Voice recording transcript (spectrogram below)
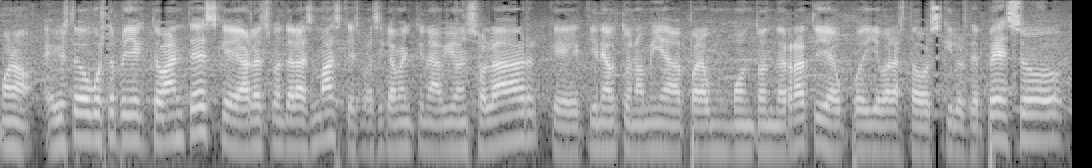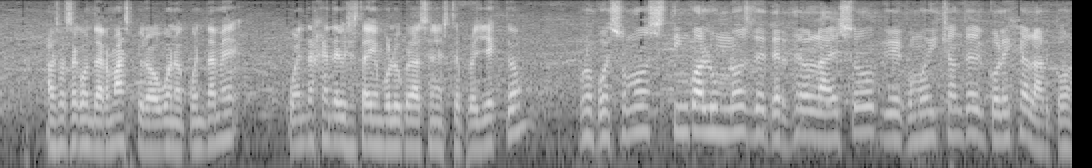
Bueno, he visto vuestro proyecto antes, que ahora les contarás más, que es básicamente un avión solar que tiene autonomía para un montón de rato, ya puede llevar hasta 2 kilos de peso. Ahora os vas a contar más, pero bueno, cuéntame, ¿cuánta gente habéis estado involucrados en este proyecto? Bueno, pues somos cinco alumnos de tercero de la ESO, que como he dicho antes, del Colegio Alarcón.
